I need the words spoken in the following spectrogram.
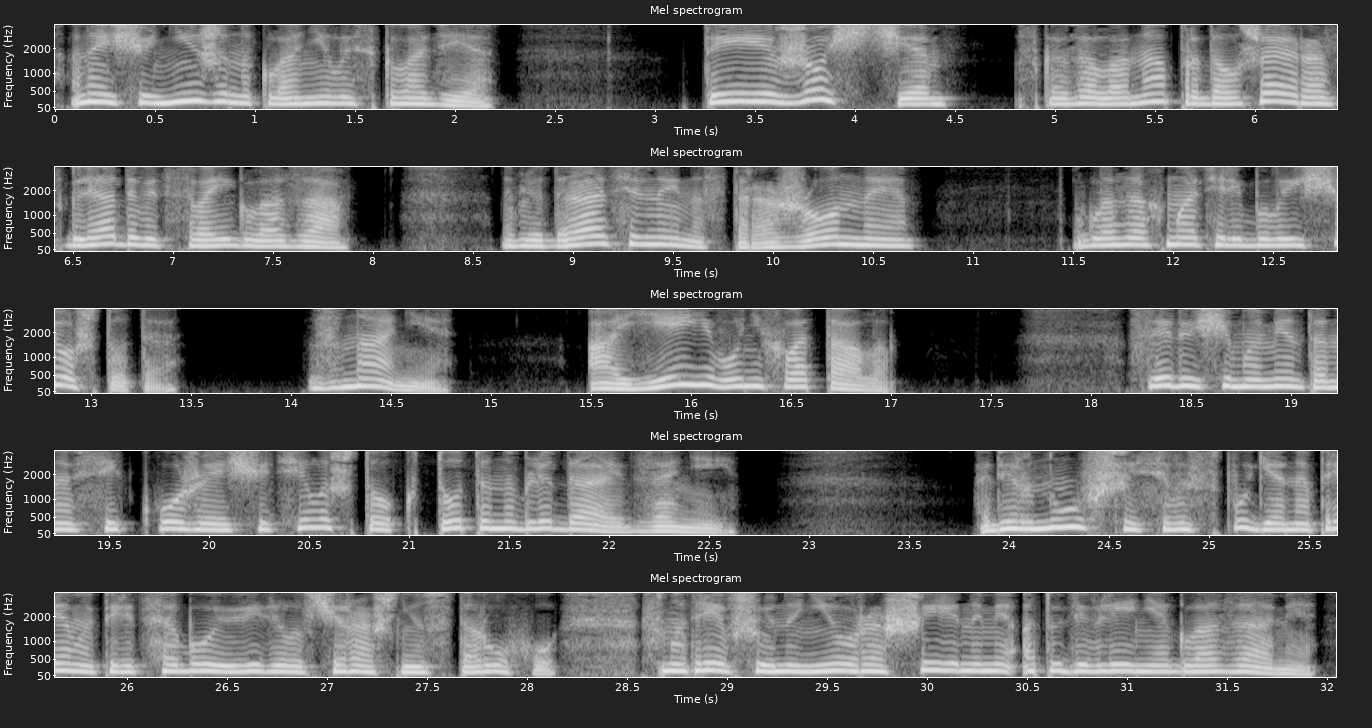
Она еще ниже наклонилась к воде. «Ты жестче», — сказала она, продолжая разглядывать свои глаза. Наблюдательные, настороженные. В глазах матери было еще что-то. Знание. А ей его не хватало. В следующий момент она всей кожей ощутила, что кто-то наблюдает за ней. Обернувшись в испуге, она прямо перед собой увидела вчерашнюю старуху, смотревшую на нее расширенными от удивления глазами.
